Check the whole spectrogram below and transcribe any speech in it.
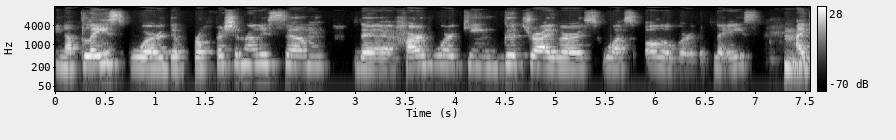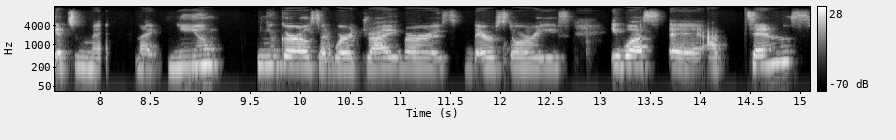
in a place where the professionalism, the hardworking, good drivers was all over the place. Mm. I get to meet like new new girls that were drivers, their stories. It was uh, a tense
